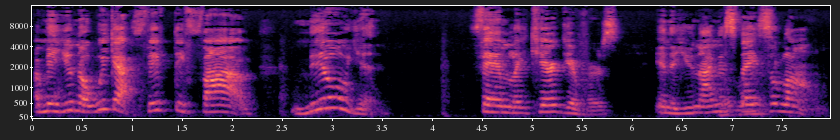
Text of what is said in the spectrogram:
I mean, you know, we got 55 million family caregivers in the United That's States alone,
